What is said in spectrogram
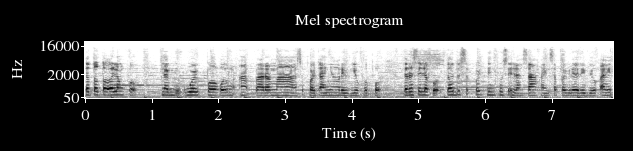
sa totoo lang po, nag-work po ako uh, para ma-supportan yung review ko po. Pero sila po, todo support din po sila sa akin sa pagre-review kahit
